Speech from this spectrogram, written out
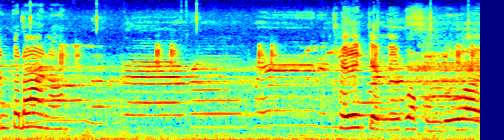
กันก็ได้นะ ใครเล่นเกมนี้บอกผมด้วย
